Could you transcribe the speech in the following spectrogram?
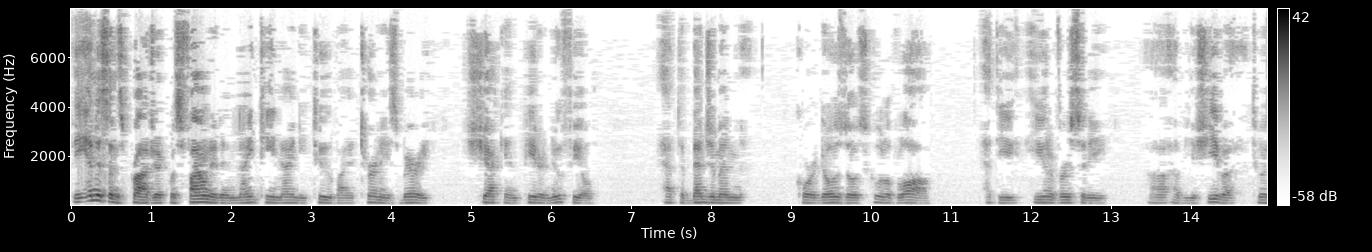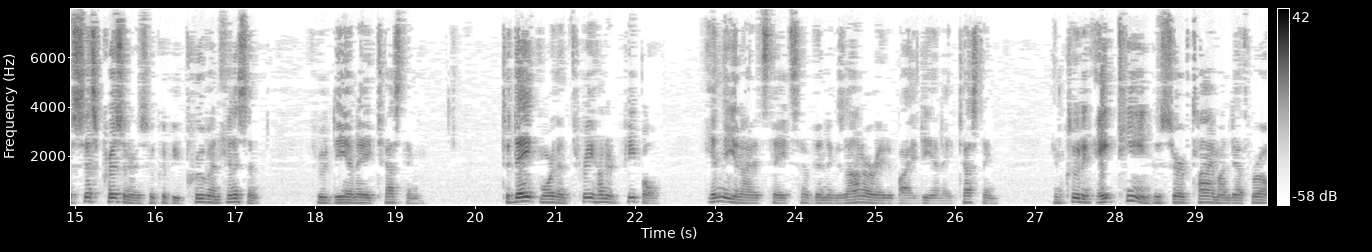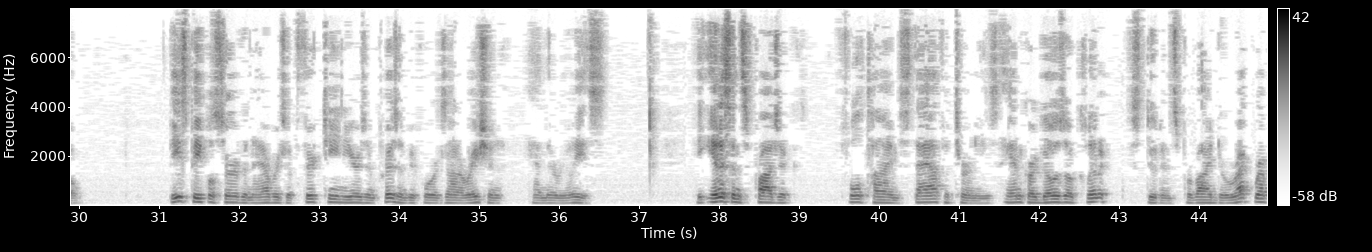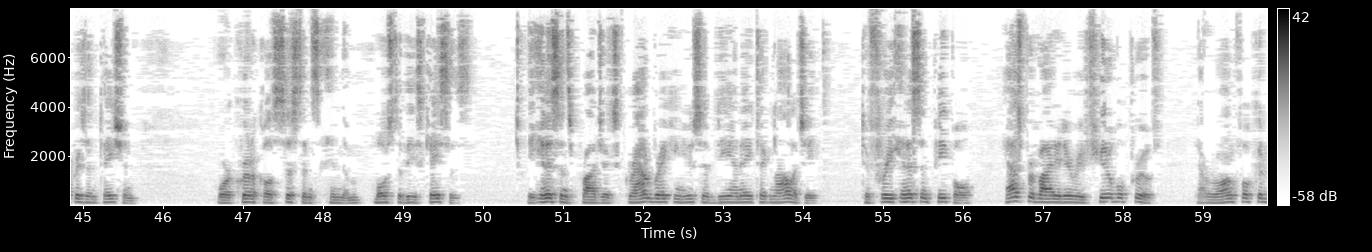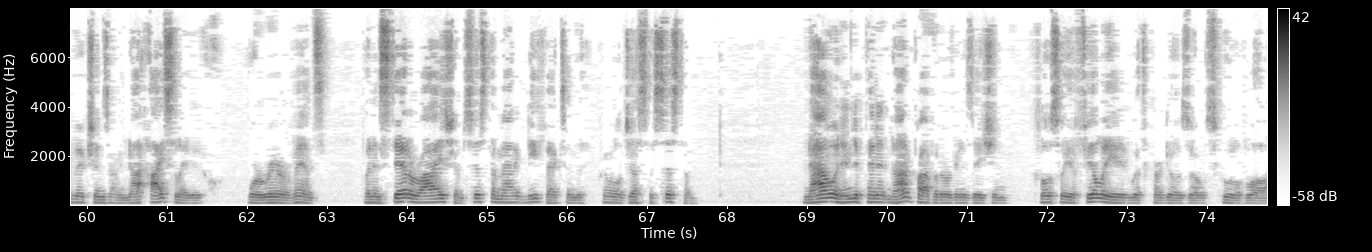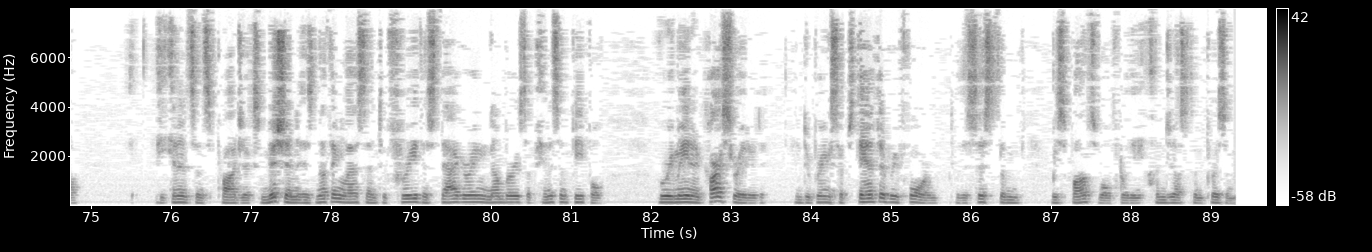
The Innocence Project was founded in 1992 by attorneys Barry Scheck and Peter Neufeld at the Benjamin Cardozo School of Law at the University uh, of Yeshiva to assist prisoners who could be proven innocent through DNA testing. To date, more than 300 people in the United States have been exonerated by DNA testing, including 18 who served time on death row. These people served an average of 13 years in prison before exoneration and their release. The Innocence Project full-time staff attorneys and Cardozo Clinic students provide direct representation or critical assistance in the, most of these cases. The Innocence Project's groundbreaking use of DNA technology to free innocent people has provided irrefutable proof that wrongful convictions are not isolated or rare events, but instead arise from systematic defects in the criminal justice system. Now an independent nonprofit organization closely affiliated with Cardozo School of Law, the Innocence Project's mission is nothing less than to free the staggering numbers of innocent people who remain incarcerated and to bring substantive reform to the system responsible for the unjust imprisonment.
